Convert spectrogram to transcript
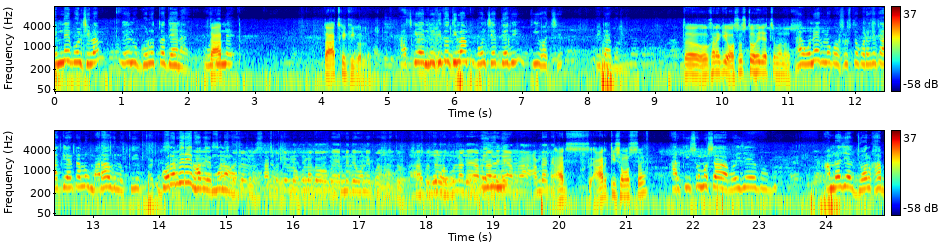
এমনি বলছিলাম গুরুত্ব দেয় না তা- আজকে কি করলেন? আজকে লিখিত দিলাম বলছে দেখি কি হচ্ছে এটাই বলল তো ওখানে কি অসুস্থ হয়ে যাচ্ছে মানুষ? হ্যাঁ অনেক লোক অসুস্থ করে গেছে আজকে একটা লোক মারাও গেল কি গরমেরই ভাবে মনে হয়। লোকগুলো তো এমনিতে অনেক অসুস্থ। লোকগুলোকে আমরা এই জন্যে- দেখে আমরা আমরা আর আর কি সমস্যা? আর কি সমস্যা? ওই যে আমরা যে জল খাব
